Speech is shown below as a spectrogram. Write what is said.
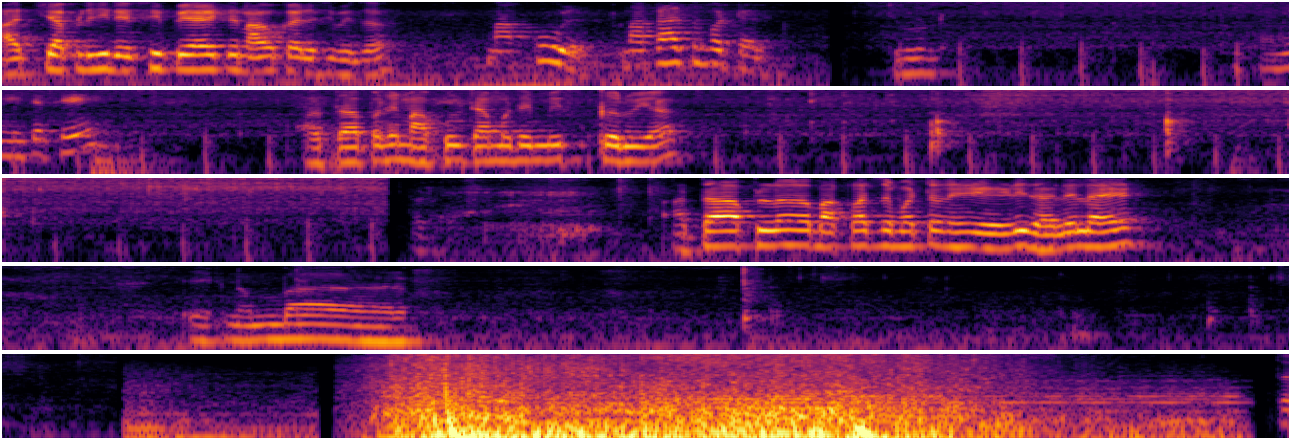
आजची आपली जी रेसिपी आहे ते नाव काय रेसिपीचं माकुळ माकळाचं बटण चिरून. आणि आता आपण हे माकूल त्यामध्ये मिक्स करूया. आता आपलं बाकलाचं मटण हे रेडी झालेलं आहे. एक नंबर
